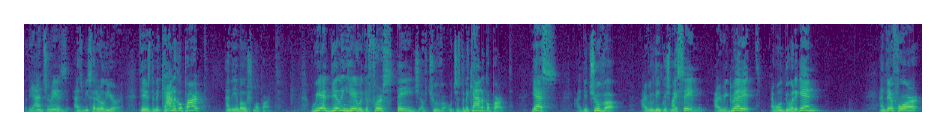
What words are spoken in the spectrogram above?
But the answer is, as we said earlier, there's the mechanical part and the emotional part. We are dealing here with the first stage of tshuva, which is the mechanical part. Yes, I did tshuva, I relinquish my sin, I regret it, I won't do it again. And therefore,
